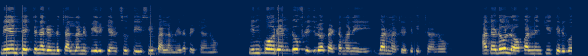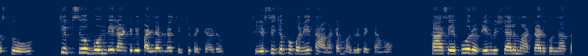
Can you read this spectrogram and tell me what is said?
నేను తెచ్చిన రెండు చల్లని బీరికెన్స్ తీసి బల్ల మీద పెట్టాను. ఇంకో రెండు ఫ్రిడ్జ్లో పెట్టమని వర్మ చేతికిచ్చాను. అతడు లోపల నుంచి తిరిగొస్తూ చిప్స్ బూందీ లాంటివి పళ్ళెంలో తెచ్చిపెట్టాడు. చీర్సి చెప్పుకొని తాగటం మొదలుపెట్టాము. కాసేపు రొటీన్ విషయాలు మాట్లాడుకున్నాక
